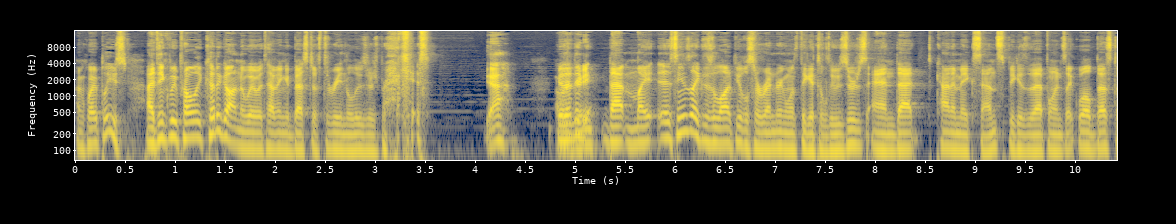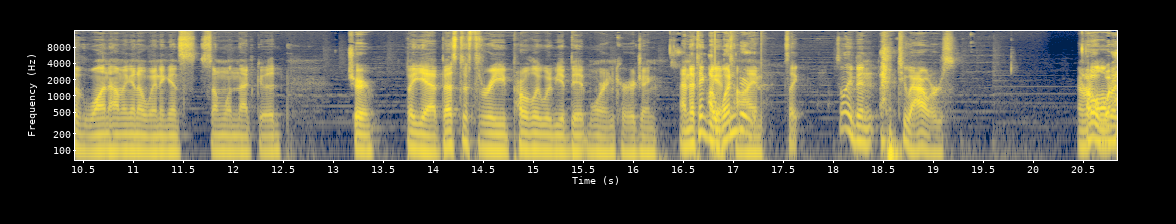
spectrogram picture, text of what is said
I'm quite pleased. I think we probably could have gotten away with having a best of three in the losers bracket. Yeah. Because would I think that might. It seems like there's a lot of people surrendering once they get to losers, and that kind of makes sense because at that point it's like, well, best of one. How am I going to win against someone that good? Sure. But yeah, best of three probably would be a bit more encouraging. And I think we I have wonder- time. It's like it's only been two hours. And we're Oh, already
